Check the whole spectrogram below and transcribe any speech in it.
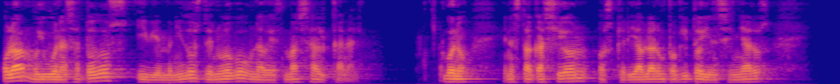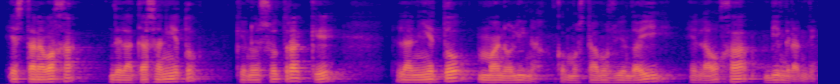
Hola, muy buenas a todos y bienvenidos de nuevo una vez más al canal. Bueno, en esta ocasión os quería hablar un poquito y enseñaros esta navaja de la casa Nieto, que no es otra que la Nieto Manolina, como estamos viendo ahí en la hoja bien grande.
